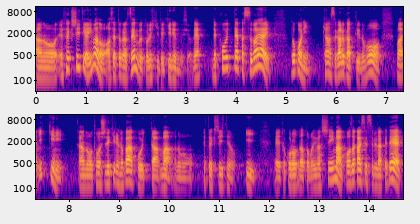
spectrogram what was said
あの FXCT は今のアセットから全部取引できるんですよね。でこういったやっぱ素早いどこにチャンスがあるかっていうのも、まあ、一気にあの投資できるのがこういった、まあ、あの FXGT のいいところだと思いますし今口座開設するだけで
